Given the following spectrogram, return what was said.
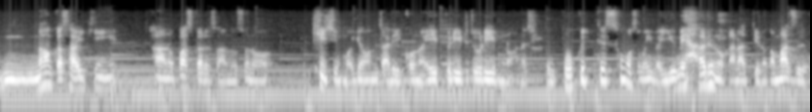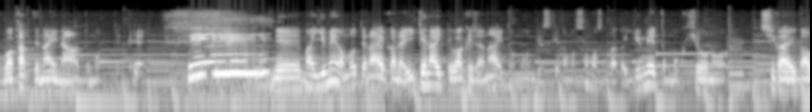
うん、なんか最近、あの、パスカルさんのその記事も読んだり、このエイプリルドリームの話って、僕ってそもそも今夢あるのかなっていうのがまず分かってないなと思ってて、へえ。で、まあ夢が持ってないからいけないってわけじゃないと思うんですけども、そもそもだから夢と目標の違いが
